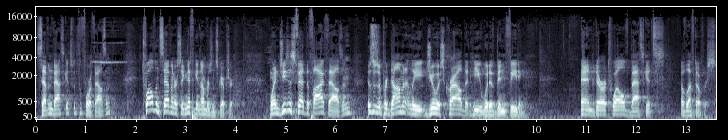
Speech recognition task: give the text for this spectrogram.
Seven baskets with the 4,000. 12 and 7 are significant numbers in Scripture. When Jesus fed the 5,000, this was a predominantly Jewish crowd that he would have been feeding. And there are 12 baskets of leftovers.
